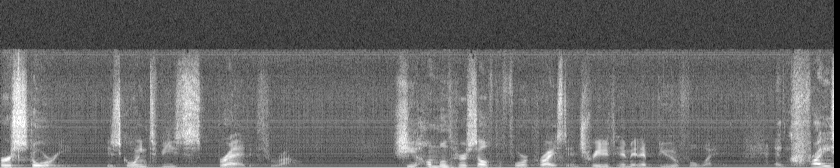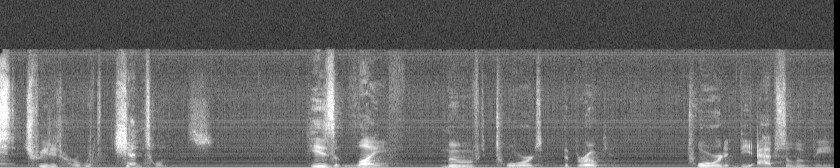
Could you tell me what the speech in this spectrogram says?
her story is going to be spread throughout. She humbled herself before Christ and treated him in a beautiful way. And Christ treated her with gentleness. His life moved towards the broken, toward the absolutely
